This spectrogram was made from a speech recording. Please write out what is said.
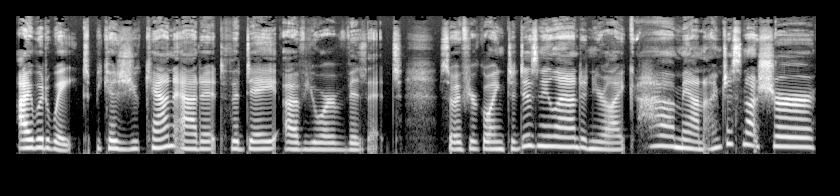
I would wait because you can add it the day of your visit. So if you're going to Disneyland and you're like, ah, man, I'm just not sure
